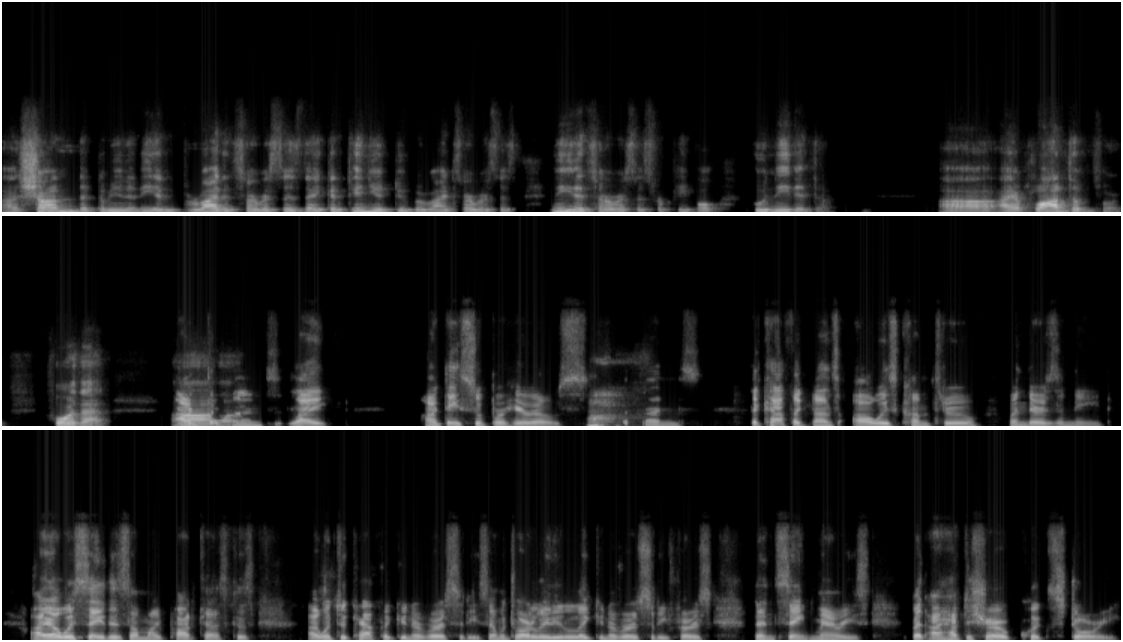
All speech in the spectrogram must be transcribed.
uh, shunned the community and provided services. They continued to provide services, needed services for people who needed them. Uh, I applaud them for for that. Aren't the uh, nuns like aren't they superheroes? Oh. The nuns. The Catholic nuns always come through when there's a need. I always say this on my podcast because I went to Catholic universities. I went to Our Lady of the Lake University first, then St. Mary's. But I have to share a quick story.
